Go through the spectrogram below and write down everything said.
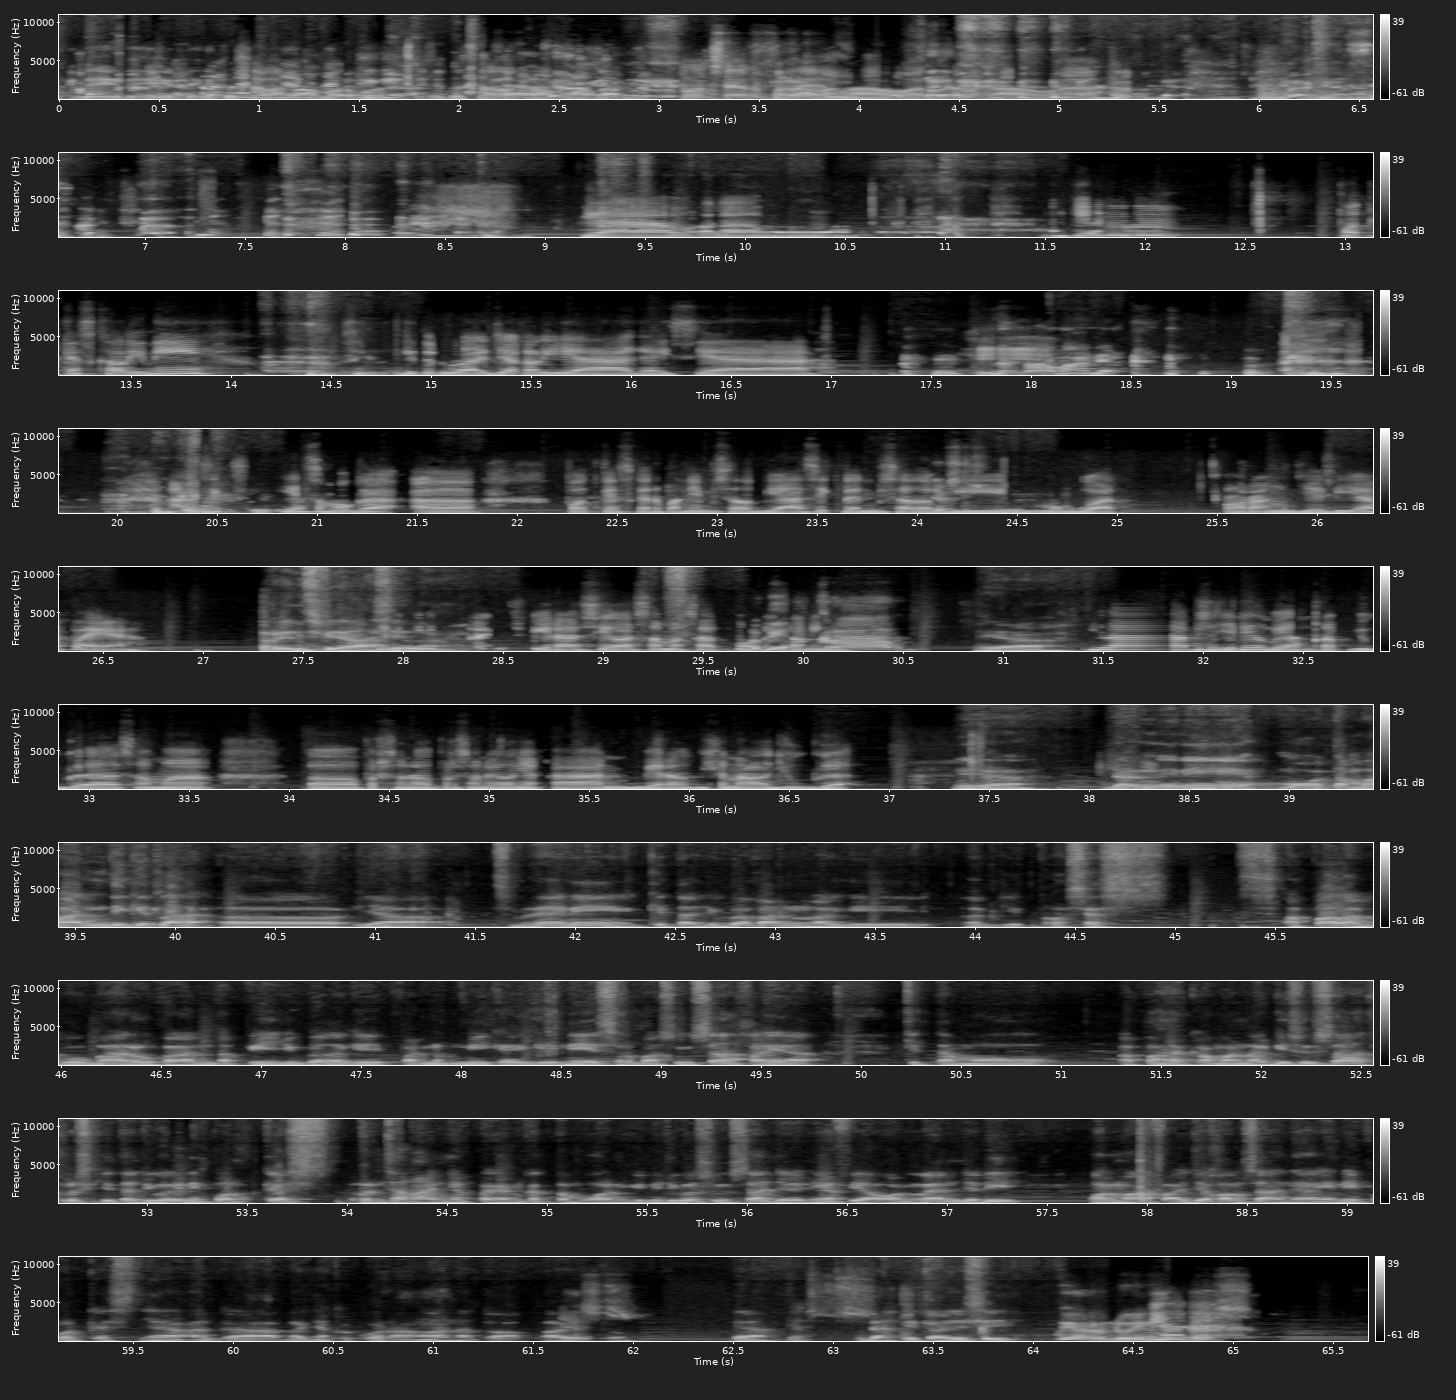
itu, itu, itu, itu salah kamar bos. Itu salah kamar. Salah server ya. Salah kamar. Ya, em, mungkin podcast kali ini segitu dulu aja kali ya, guys ya. udah Iya. kelamaan ya Asik sih. Ya semoga eh, podcast ke depannya bisa lebih asik dan bisa lebih membuat orang jadi apa ya? terinspirasi Jadi lah. terinspirasi lah sama saat lebih ini. akrab Iya, Iya, bisa jadi lebih Hmm. akrab juga sama eh, personel-personelnya kan, biar lebih kenal juga. iya. Dan ini mau tambahan dikit lah, eh, ya sebenarnya ini kita juga kan lagi lagi proses apa lagu baru kan, tapi juga lagi pandemi kayak gini serba susah kayak kita mau apa rekaman lagi susah, terus kita juga ini podcast rencananya pengen ketemuan gini juga susah, jadinya via online. Jadi mohon maaf aja kalau misalnya ini podcastnya agak banyak kekurangan atau apa Yes. gitu. Yes. Udah itu aja sih. we are doing Ya. the best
